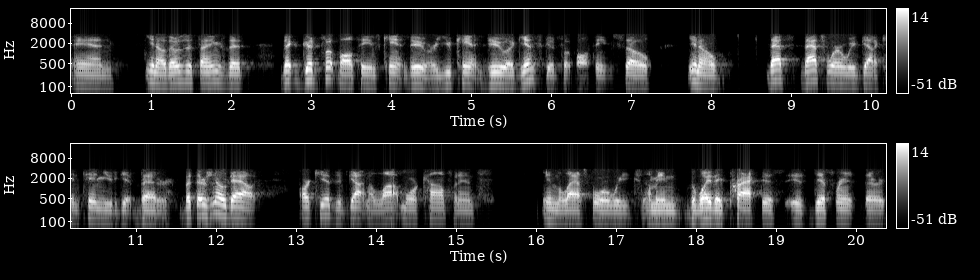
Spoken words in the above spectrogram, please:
and you know those are things that that good football teams can't do, or you can't do against good football teams. So, you know, that's that's where we've got to continue to get better. But there's no doubt our kids have gotten a lot more confidence in the last four weeks. I mean, the way they practice is different. They're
